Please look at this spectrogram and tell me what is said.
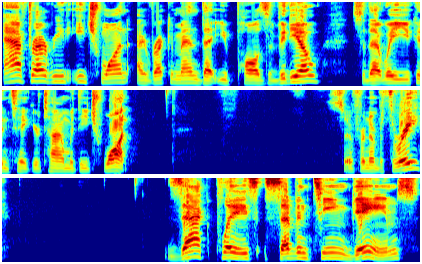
After I read each one, I recommend that you pause the video so that way you can take your time with each one. So for number three, Zach plays 17 games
